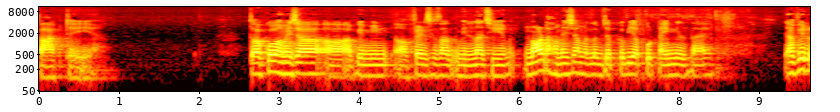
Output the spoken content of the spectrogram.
फैक्ट है ये। तो आपको हमेशा आपके मिन फ्रेंड्स के साथ मिलना चाहिए। नॉट हमेशा मतलब जब कभी आपको टाइम मिलता है, या फिर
